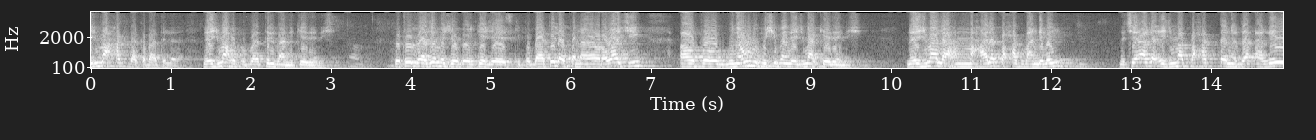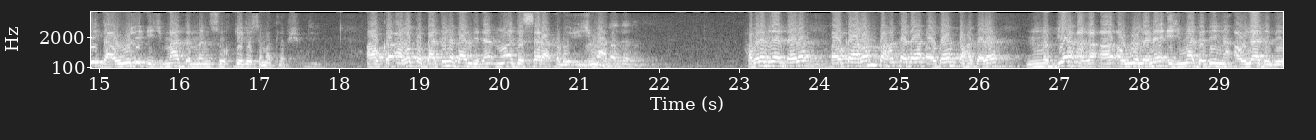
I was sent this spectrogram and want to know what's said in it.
اجماع حق د کباطل ده نو اجماع په باطل باندې کېدی نشي په ټول راځم چې ډول کې جایز کی په باطل او په ناروا شي او په ګناونو په شی باندې اجماع کېدی نشي نو اجماع لا هم محاله په حق باندې وي نو چې هغه اجماع په حق ته نو د هغه د اول اجماع د منسوخ کېدو څه مطلب شو او که هغه په باطل باندې دا نو د سره اړو اجماع خبره مې ده او که هغه په حق ده او دام په حق ده نو بیا هغه اولنې اجماع د دین اولاد د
